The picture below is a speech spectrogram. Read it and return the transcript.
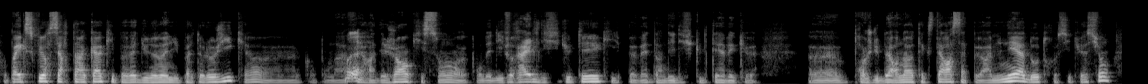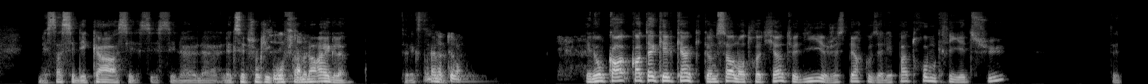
faut pas exclure certains cas qui peuvent être du domaine du pathologique, hein, euh, quand on a affaire à des gens qui, sont, qui ont des vraies difficultés, qui peuvent être dans des difficultés avec proche du burn-out, etc. Ça peut amener à d'autres situations. Mais ça, c'est des cas, c'est l'exception qui confirme la règle. C'est l'extrême. Et donc, quand, quand tu as quelqu'un qui, comme ça, en entretien, te dit J'espère que vous n'allez pas trop me crier dessus, tu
